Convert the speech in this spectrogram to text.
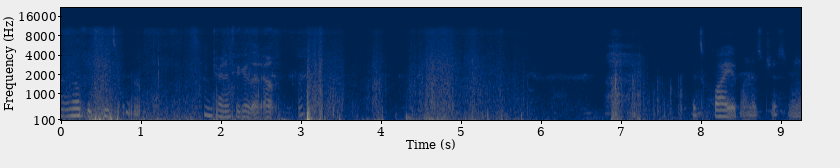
I don't know if it's pizza or not. I'm trying to figure that out. It's quiet when it's just me.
